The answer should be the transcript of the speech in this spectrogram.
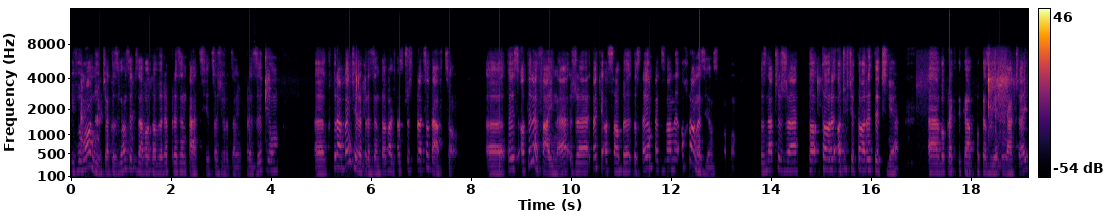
i wyłonić jako związek zawodowy reprezentację, coś w rodzaju prezydium, e, która będzie reprezentować Was przez pracodawcą. E, To jest o tyle fajne, że takie osoby dostają tak zwaną ochronę związkową. To znaczy, że to, oczywiście teoretycznie, e, bo praktyka pokazuje inaczej,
